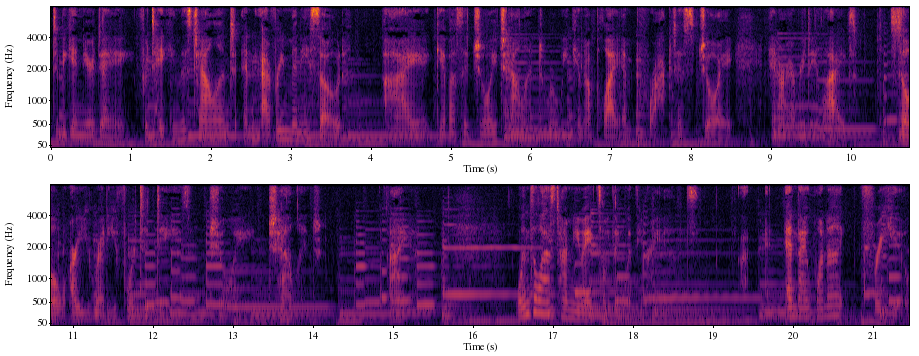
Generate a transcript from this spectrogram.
to begin your day, for taking this challenge, and every mini-sode, I give us a joy challenge where we can apply and practice joy in our everyday lives. So, are you ready for today's joy challenge? I am. When's the last time you made something with your hands? And I want to, for you,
